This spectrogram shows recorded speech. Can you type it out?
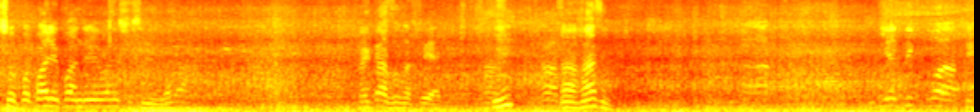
Что, попали по Андрею Ивановичу сегодня, да? По газу нахуя. М? А, газом? Неадекваты.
